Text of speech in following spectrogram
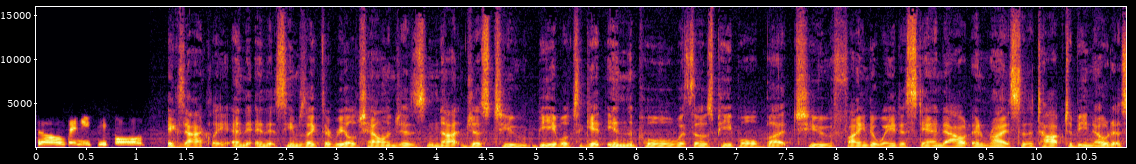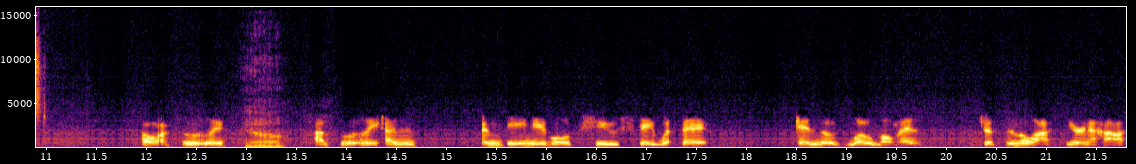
so many people. Exactly. And and it seems like the real challenge is not just to be able to get in the pool with those people, but to find a way to stand out and rise to the top to be noticed. Oh, absolutely. Yeah. Absolutely. And and being able to stay with it in those low moments. Just in the last year and a half,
